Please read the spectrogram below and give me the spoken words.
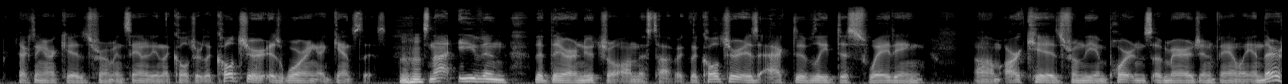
protecting our kids from insanity in the culture, the culture is warring against this. It's not even that they are neutral on this topic. The culture is actively dissuading um, our kids from the importance of marriage and family, and they're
